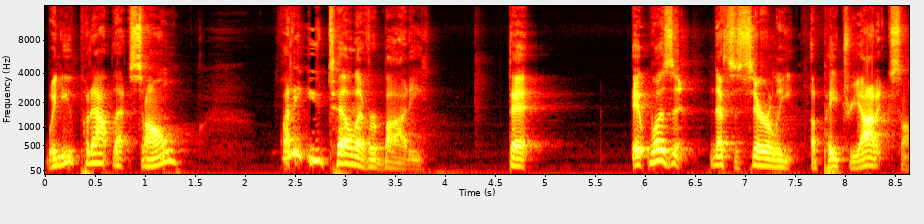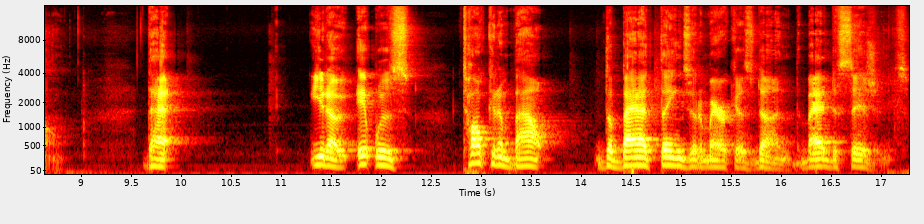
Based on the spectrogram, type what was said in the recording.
when you put out that song, why didn't you tell everybody that it wasn't necessarily a patriotic song? That, you know, it was talking about the bad things that America has done, the bad decisions.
